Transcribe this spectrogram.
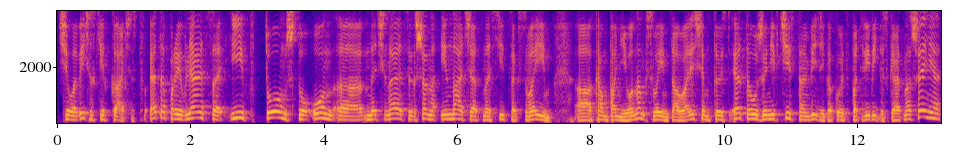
человеческих качеств. Это проявляется и в том, что он э, начинает совершенно иначе относиться к своим э, компаньонам, к своим товарищам. То есть это уже не в чистом виде какое-то потребительское отношение,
